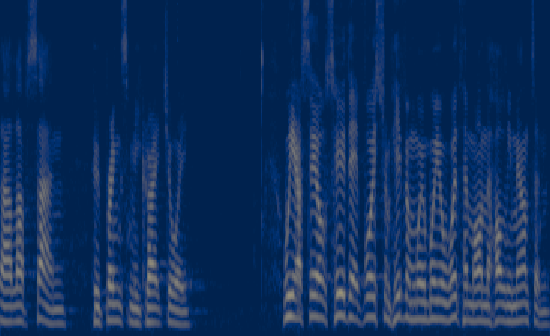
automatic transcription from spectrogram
uh, loved Son who brings me great joy. We ourselves heard that voice from heaven when we were with him on the holy mountain.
